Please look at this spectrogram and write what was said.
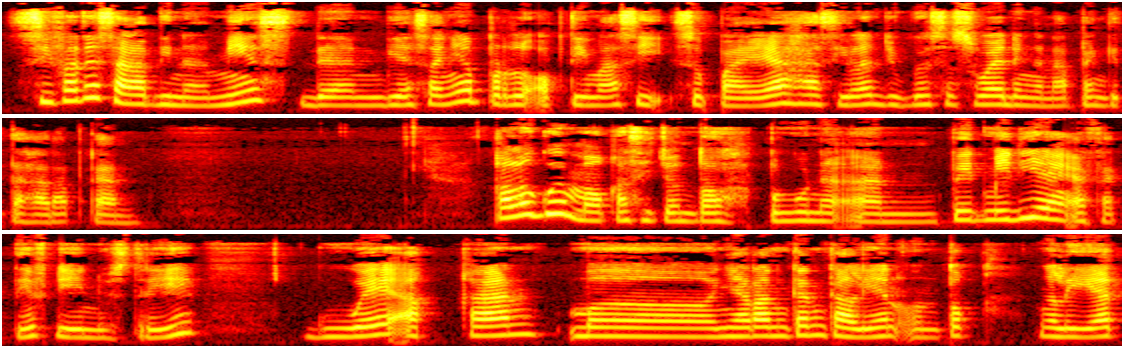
Sifatnya sangat dinamis dan biasanya perlu optimasi supaya hasilnya juga sesuai dengan apa yang kita harapkan. Kalau gue mau kasih contoh penggunaan paid media yang efektif di industri, gue akan menyarankan kalian untuk ngeliat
